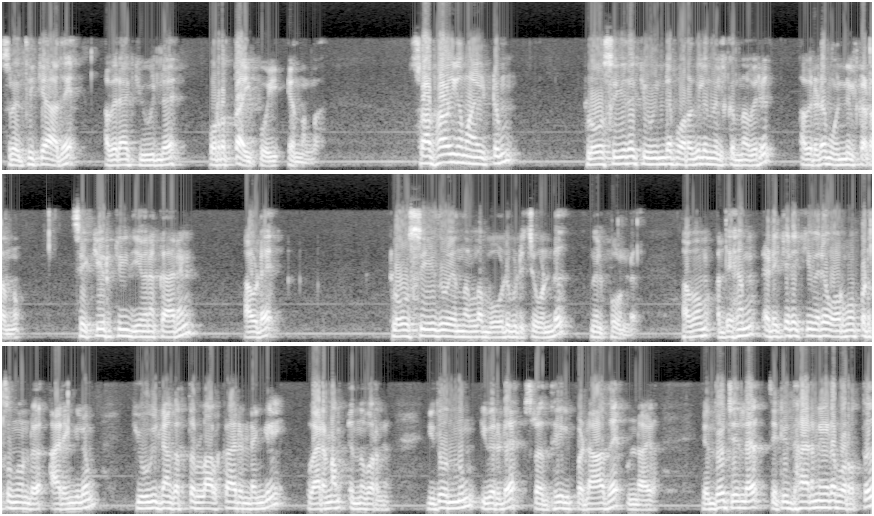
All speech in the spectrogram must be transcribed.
ശ്രദ്ധിക്കാതെ അവർ ആ ക്യൂവിന്റെ പുറത്തായിപ്പോയി എന്നുള്ളത്. സ്വാഭാവികമായിട്ടും ക്ലോസ് ചെയ്ത ക്യൂവിന്റെ പുറകിൽ നിൽക്കുന്നവർ അവരുടെ മുന്നിൽ കടന്നു. സെക്യൂരിറ്റി ജീവനക്കാരൻ അവിടെ ക്ലോസ് ചെയ്തു എന്നുള്ള ബോർഡ് പിടിച്ചുകൊണ്ട് നിൽപ്പുണ്ട്. അപ്പം അദ്ദേഹം ഇടയ്ക്കിടയ്ക്ക് ഇവരെ ഓർമ്മപ്പെടുത്തുന്നുണ്ട്. ആരെങ്കിലും ക്യൂവിനകത്തുള്ള ആൾക്കാരുണ്ടെങ്കിൽ വരണം എന്ന് പറഞ്ഞു. ഇതൊന്നും ഇവരുടെ ശ്രദ്ധയിൽപ്പെടാതെ ഉണ്ടായ എന്തോ ചില തെറ്റിദ്ധാരണയുടെ പുറത്ത്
